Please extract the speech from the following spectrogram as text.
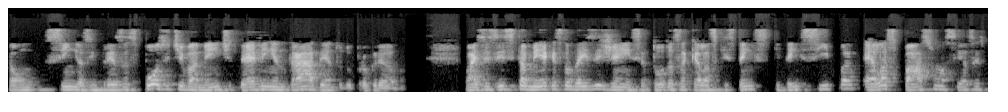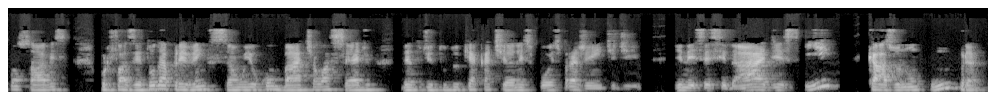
Então, sim, as empresas positivamente devem entrar dentro do programa. Mas existe também a questão da exigência. Todas aquelas que têm, que têm CIPA, elas passam a ser as responsáveis por fazer toda a prevenção e o combate ao assédio dentro de tudo que a Catiana expôs para a gente, de, de necessidades e caso não cumpra,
